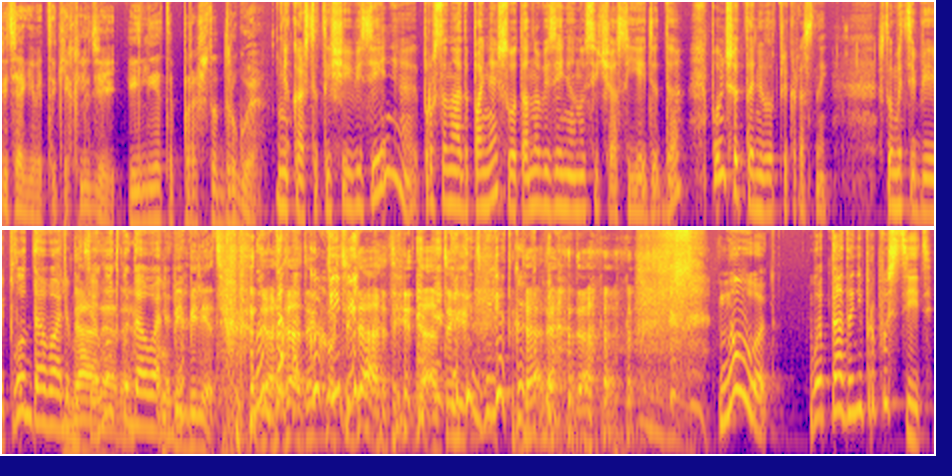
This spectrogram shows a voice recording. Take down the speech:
притягивать таких людей? Или это про что-то другое? Мне кажется, это еще и везение. Просто надо понять, что вот оно везение, оно сейчас едет, да? Помнишь этот анекдот прекрасный? Что мы тебе и плод давали, мы да, тебе да, лодку да. давали, Купи да? билет. Ну да, купи билет. Да, ты, да, ты... хоть билет купи. Да, да, да. Ну вот. Вот надо не пропустить.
